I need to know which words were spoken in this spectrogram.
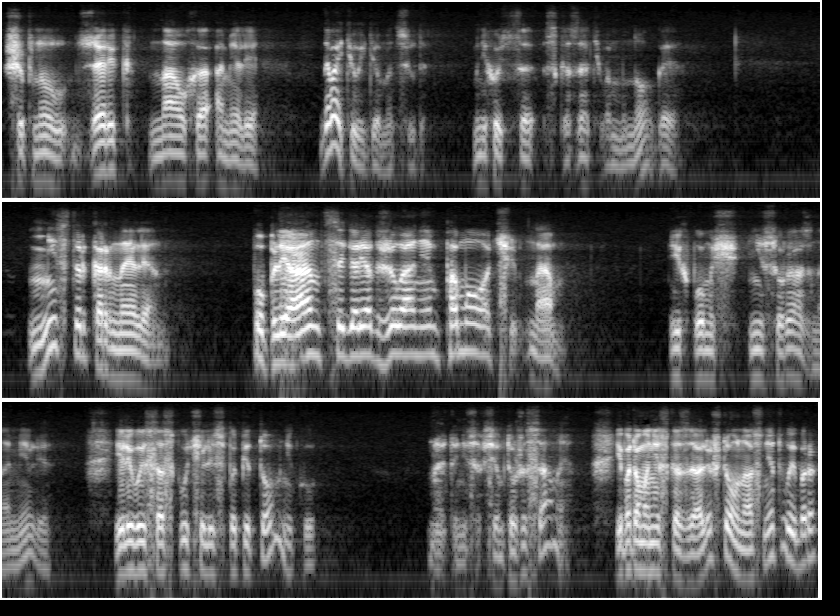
шепнул Джерик на ухо Амелии. Давайте уйдем отсюда. Мне хочется сказать вам многое мистер Карнелиан. Пуплианцы горят желанием помочь нам. Их помощь несуразна, Амелия. Или вы соскучились по питомнику? Но это не совсем то же самое. И потом они сказали, что у нас нет выбора.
